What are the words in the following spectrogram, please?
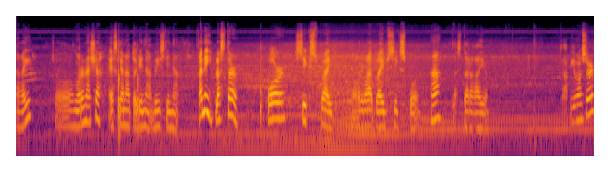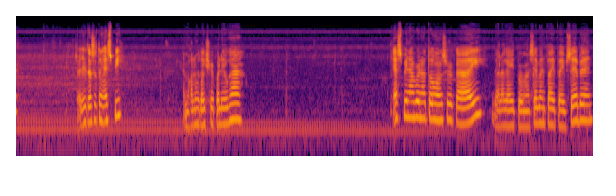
Okay? So mura na siya. SK na to din ha, base din ha. Kani, plaster. 465. Okay ba? 564. Ha? Plaster kayo. Copy mo sir. So, dito sa itong SP. Ay, makalimutan share palihog ha. SP number na to, sir, kay dalagay for mga 7557.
